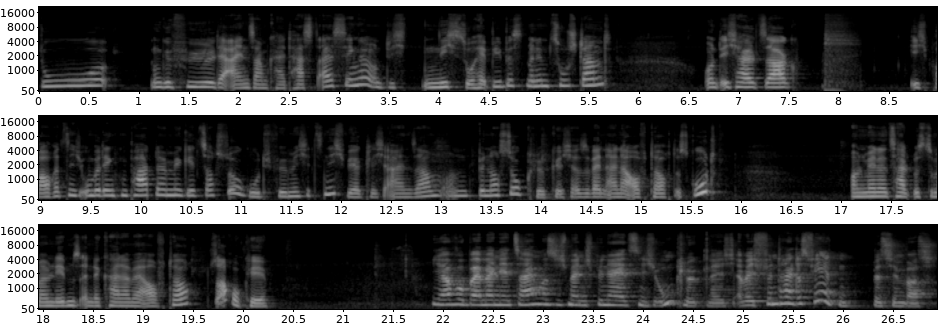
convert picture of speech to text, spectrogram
du ein Gefühl der Einsamkeit hast als Single und dich nicht so happy bist mit dem Zustand. Und ich halt sag, ich brauche jetzt nicht unbedingt einen Partner, mir geht es auch so gut. Ich fühle mich jetzt nicht wirklich einsam und bin auch so glücklich. Also wenn einer auftaucht, ist gut. Und wenn jetzt halt bis zu meinem Lebensende keiner mehr auftaucht, ist auch okay. Ja, wobei man jetzt sagen muss, ich meine, ich bin ja jetzt nicht unglücklich, aber ich finde halt, es fehlt ein bisschen was.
